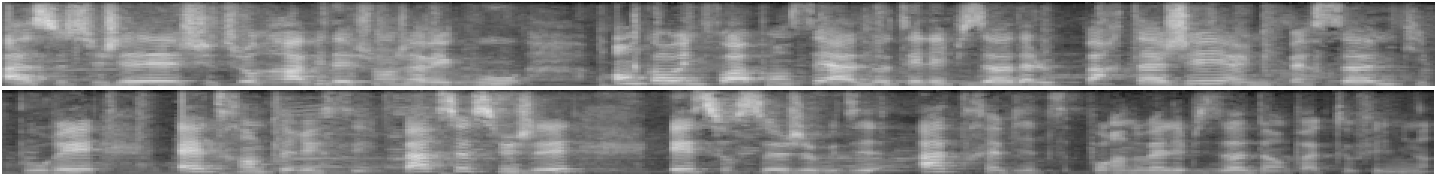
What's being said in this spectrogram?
à ce sujet? Je suis toujours ravie d'échanger avec vous. Encore une fois, pensez à noter l'épisode, à le partager à une personne qui pourrait être intéressée par ce sujet. Et sur ce, je vous dis à très vite pour un nouvel épisode d'Impact au féminin.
